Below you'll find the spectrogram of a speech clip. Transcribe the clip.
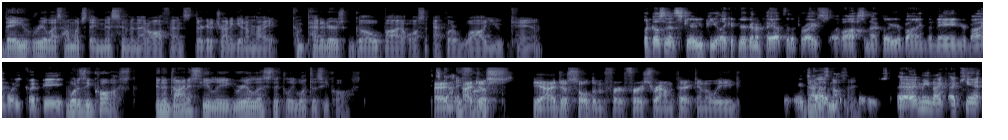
They realize how much they miss him in that offense. They're going to try to get him right. Competitors go by Austin Ekeler while you can. But doesn't it scare you, Pete? Like if you're going to pay up for the price of Austin Ekeler, you're buying the name, you're buying what he could be. What does he cost in a dynasty league? Realistically, what does he cost? I, I just yeah, I just sold him for first round pick in a league. It's That is nothing. I mean, I, I can't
